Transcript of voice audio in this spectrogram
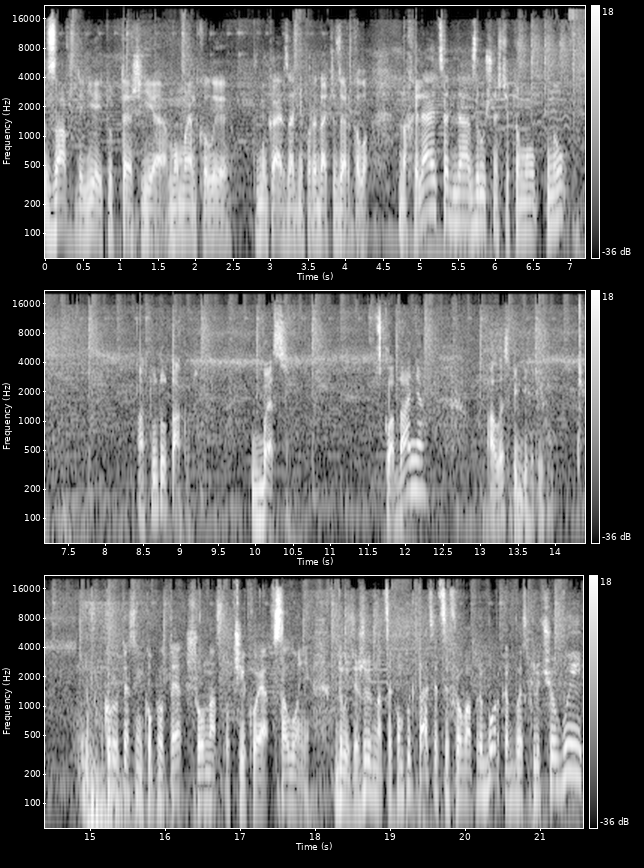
завжди є, і тут теж є момент, коли вмикаєш задню передачу, дзеркало нахиляється для зручності. Тому, ну, а тут отак от. Без складання але з підігрівом. Коротесенько про те, що нас очікує в салоні. Друзі, жирна це комплектація, цифрова приборка, безключовий,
